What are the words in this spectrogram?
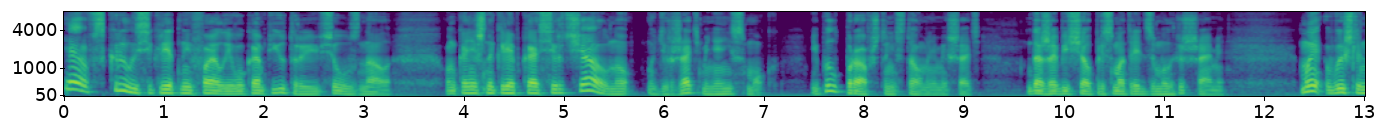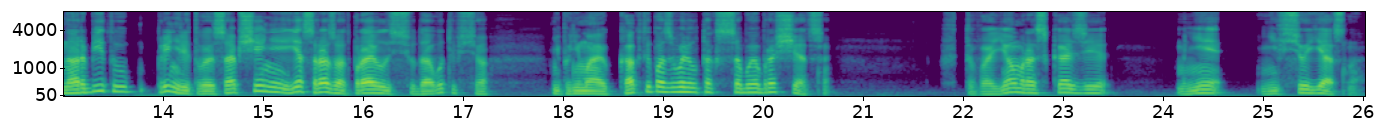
Я вскрыла секретные файлы его компьютера и все узнала. Он, конечно, крепко осерчал, но удержать меня не смог. И был прав, что не стал мне мешать. Даже обещал присмотреть за малышами. Мы вышли на орбиту, приняли твое сообщение, я сразу отправилась сюда, вот и все. Не понимаю, как ты позволил так с собой обращаться? В твоем рассказе мне не все ясно,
